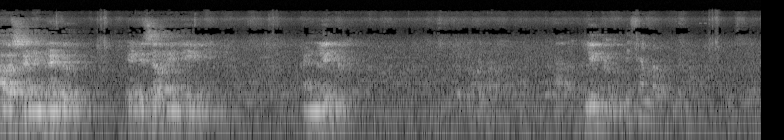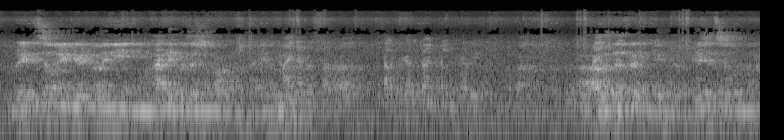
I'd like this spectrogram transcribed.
ఆగస్ట్ అండి రెండు eighty seven eighty eight. And link. Link. December eighty seven eighty ఎయిట్లో ఎనీ ల్యాండ్ ఎక్విజిషన్ ప్రాబ్లమ్స్ ఉన్నాయి మైనర్ సార్ కలెక్టర్ గారు జాయింట్ కలెక్టర్ గారు ఏజెన్సీ ఉన్నారా.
